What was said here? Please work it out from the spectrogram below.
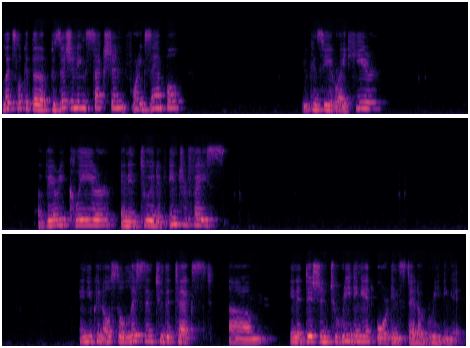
Let's look at the positioning section, for example. You can see it right here. A very clear and intuitive interface. And you can also listen to the text um, in addition to reading it or instead of reading it.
